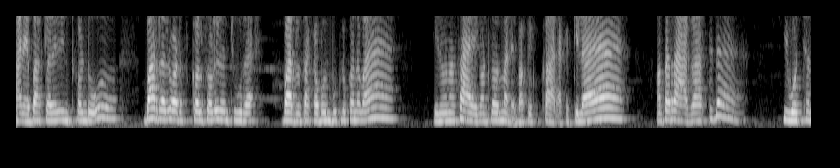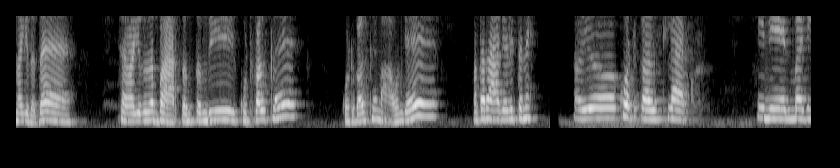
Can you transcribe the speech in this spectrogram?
ಮನೆ ಬಾಕ್ಲಲ್ಲಿ ನಿಂತ್ಕೊಂಡು ಬಾರ್ಲಲ್ಲಿ ಹೊಡೆದು ಕಳ್ಸೋಳಿ ನನ್ನ ಚೂರ ಬಾರ್ಲ ತಕ ಬಂದ್ಬಿಟ್ಲು ಕಣವ ಇನ್ನೊಂದು ಸಾಯಿ ಗಂಟೆ ಮನೆ ಬಾಕ್ಲಿಗೆ ಕಾಲ ಹಾಕಿಲ್ಲ ಅಂತ ರಾಗ ಆಡ್ತಿದ್ದ. ಇವತ್ತು ಚೆನ್ನಾಗಿರದ ಚೆನ್ನಾಗಿರದ ಬಾರ್ ಅಂತಂದು ಕೊಟ್ಟು ಕಳಿಸ್ಲೆ. ಕೊಟ್ಟು ಕಳಿಸ್ಲೆ ಮಾವನ್ಗೆ. ಅಂತ ರಾಗ ಹೇಳ್ತಾನೆ. ಅಯ್ಯೋ ಕೊಟ್ಟು ಕಳಿಸ್ಲಾಕ್ ಇನ್ನೇನು ಮಾಡಿ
